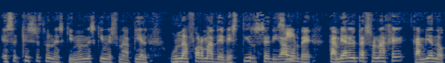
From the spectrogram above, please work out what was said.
¿Es, ¿Qué es esto un skin? Un skin es una piel, una forma de vestirse, digamos, sí. de cambiar el personaje cambiando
